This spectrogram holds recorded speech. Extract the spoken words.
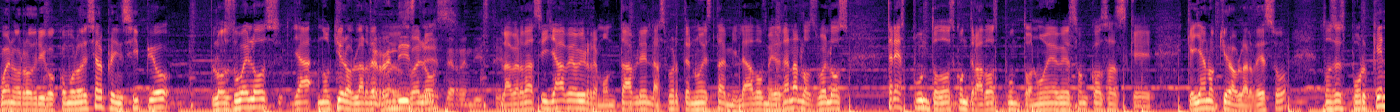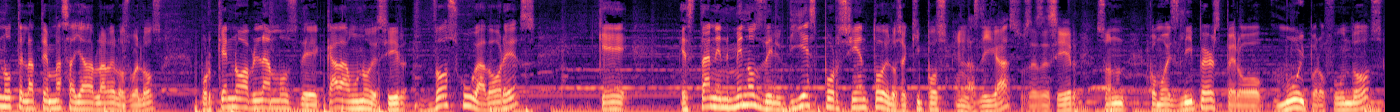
Bueno, Rodrigo, como lo decía al principio, los duelos, ya no quiero hablar de los duelos. La verdad, sí, ya veo irremontable. La suerte no está a mi lado. Me ganan los duelos 3.2 contra 2.9. Son cosas que, que ya no quiero hablar de eso. Entonces, ¿por qué no te late más allá de hablar de los duelos? ¿Por qué no hablamos de cada uno decir dos jugadores que están en menos del 10% de los equipos en las ligas? es decir, son como sleepers, pero muy profundos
